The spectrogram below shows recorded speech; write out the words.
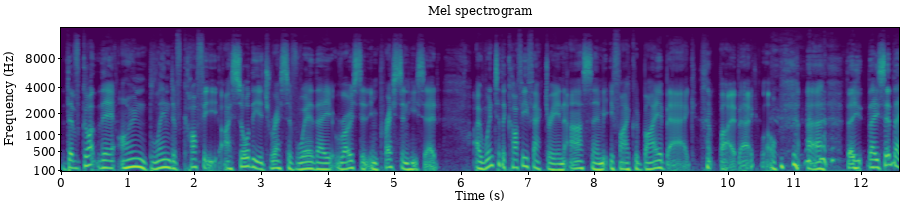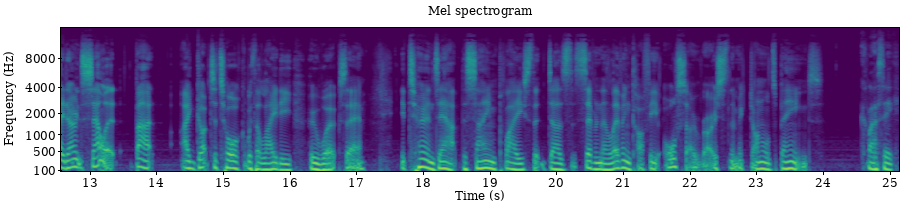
They've got their own blend of coffee. I saw the address of where they roasted in Preston, he said. I went to the coffee factory and asked them if I could buy a bag. buy a bag, lol. Uh, they, they said they don't sell it, but I got to talk with a lady who works there. It turns out the same place that does 7 Eleven coffee also roasts the McDonald's beans. Classic.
